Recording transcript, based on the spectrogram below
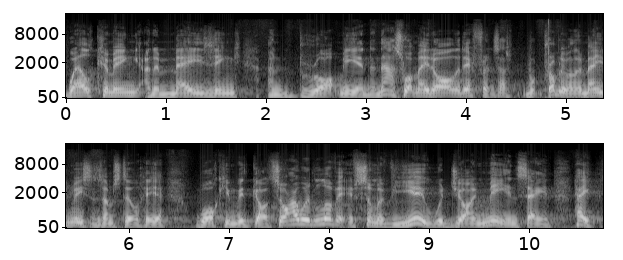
welcoming and amazing and brought me in. And that's what made all the difference. That's probably one of the main reasons I'm still here walking with God. So I would love it if some of you would join me in saying, hey,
